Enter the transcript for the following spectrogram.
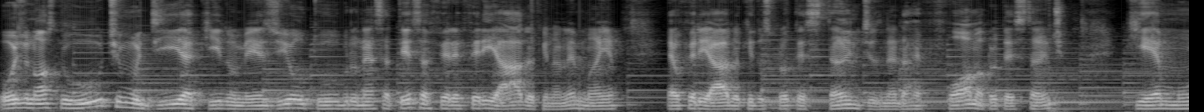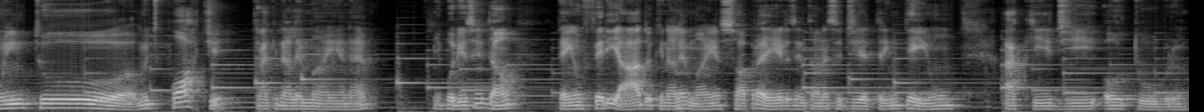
hoje o nosso último dia aqui do mês de outubro, nessa terça-feira é feriado aqui na Alemanha, é o feriado aqui dos protestantes, né, da reforma protestante, que é muito, muito forte aqui na Alemanha, né? E por isso, então, tem um feriado aqui na Alemanha só para eles, então, nesse dia 31 aqui de outubro.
